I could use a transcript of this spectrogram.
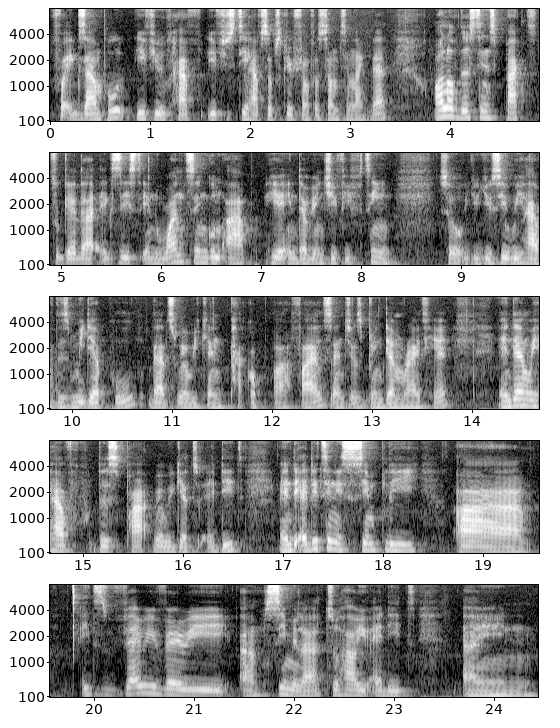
for example if you have if you still have subscription for something like that all of those things packed together exist in one single app here in DaVinci 15 so you, you see we have this media pool. That's where we can pack up our files and just bring them right here. And then we have this part where we get to edit. And the editing is simply uh, it's very very um, similar to how you edit in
